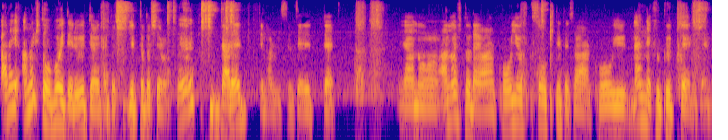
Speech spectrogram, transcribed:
あれ、あの人覚えてる？って言われたとし、言ったとしても、え？誰？ってなるんですよ、絶対。あの、あの人だよ、こういう服装着ててさ、こういう、なんで服って、みたいな。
